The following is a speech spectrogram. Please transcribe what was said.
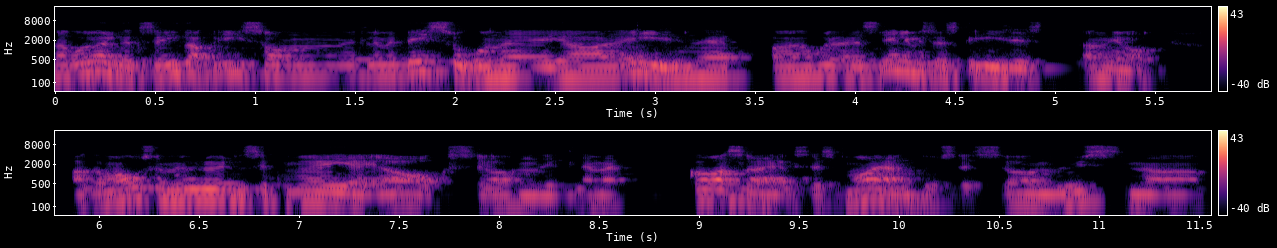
nagu öeldakse, iga kriis on, ütleme teistsugune ja erineb võrreldes eelmisest kriisist, on ju, aga ma usun üleüldiselt meie jaoks see on, ütleme, kaasaegses majanduses, see on üsna äh,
